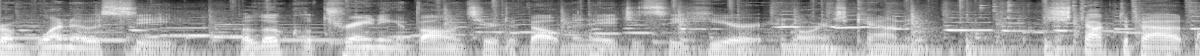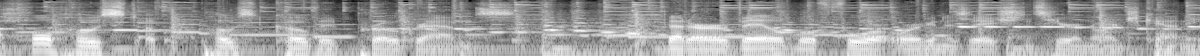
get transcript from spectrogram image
from 1OC, a local training and volunteer development agency here in Orange County. She talked about a whole host of post COVID programs that are available for organizations here in Orange County.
